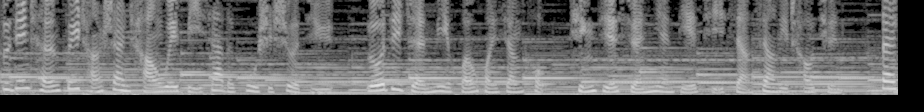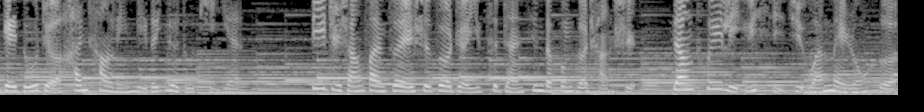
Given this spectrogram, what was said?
紫金陈非常擅长为笔下的故事设局，逻辑缜密，环环相扣，情节悬念迭起，想象力超群。带给读者酣畅淋漓的阅读体验，《低智商犯罪》是作者一次崭新的风格尝试，将推理与喜剧完美融合，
